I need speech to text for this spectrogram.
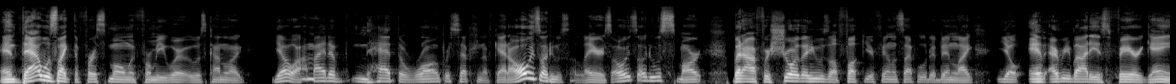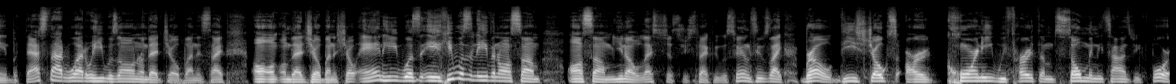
And that was like the first moment for me where it was kind of like, yo, I might have had the wrong perception of Katt. I always thought he was hilarious. I always thought he was smart, but I for sure that he was a fuck your feelings type who would have been like, yo, everybody is fair game. But that's not what he was on on that Joe Budden type on, on that Joe Budden show. And he was he wasn't even on some on some you know let's just respect people's feelings. He was like, bro, these jokes are corny. We've heard them so many times before.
